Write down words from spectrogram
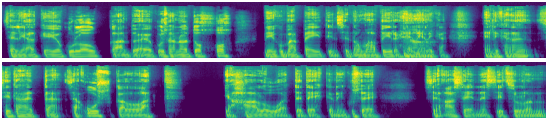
sen jälkeen joku loukkaantuu ja joku sanoo, että oho, niin kuin mä peitin sen oman virheen. Joo. Eli, eli sitä, että sä uskallat ja haluat, että ehkä niin kuin se, se asenne, sit sulla on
